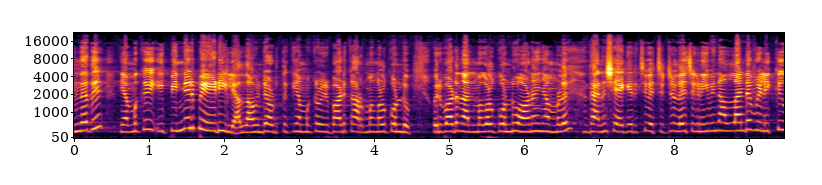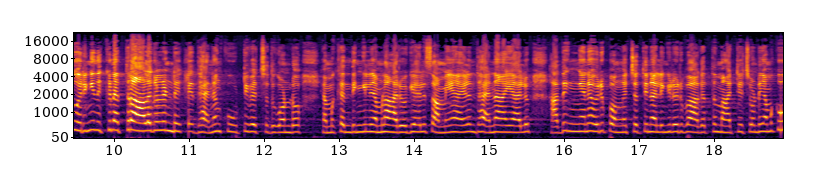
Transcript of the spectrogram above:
എന്നത് നമുക്ക് പിന്നെ ഒരു പേടിയില്ല. അള്ളാവിന്റെ അടുത്തേക്ക് നമുക്ക് ഒരുപാട് കർമ്മങ്ങൾ കൊണ്ടും ഒരുപാട് നന്മകൾ കൊണ്ടുമാണ് നമ്മൾ ധനം ശേഖരിച്ച് വെച്ചിട്ടുള്ളത്. വെച്ചിട്ടുണ്ടെങ്കിൽ പിന്നെ അള്ളാന്റെ വിളിക്ക് ഒരുങ്ങി നിൽക്കുന്ന എത്ര ആളുകളുണ്ട്? ധനം കൂട്ടി വെച്ചത് കൊണ്ടോ നമുക്ക് എന്തെങ്കിലും നമ്മൾ ആരോഗ്യമായാലും സമയമായാലും ധനമായാലും അതിങ്ങനെ ഒരു പൊങ്ങച്ചത്തിന് അല്ലെങ്കിൽ ഒരു ഭാഗത്ത് മാറ്റി വെച്ചുകൊണ്ട് നമുക്ക്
